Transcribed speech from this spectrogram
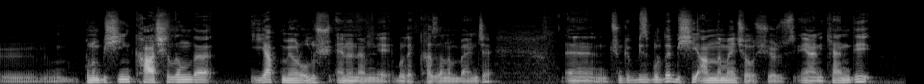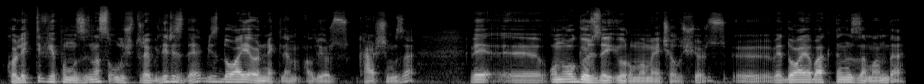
e, bunun bir şeyin karşılığında yapmıyor oluş en önemli buradaki kazanım bence. Çünkü biz burada bir şey anlamaya çalışıyoruz. Yani kendi kolektif yapımızı nasıl oluşturabiliriz de biz doğaya örneklem alıyoruz karşımıza. Ve onu o gözle yorumlamaya çalışıyoruz. Ve doğaya baktığınız zaman da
